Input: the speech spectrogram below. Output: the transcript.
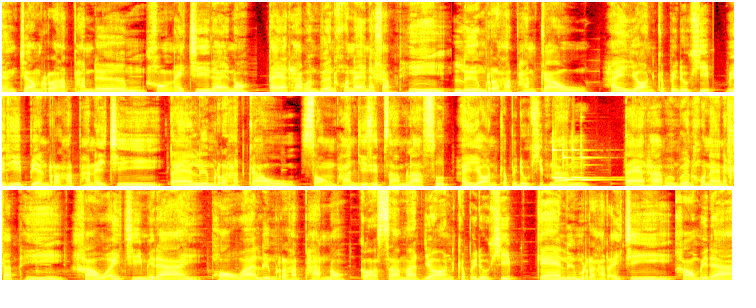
ยังจำรหัสผ่านเดิมของ IG ได้เนาะแต่ถ้าเพื่อนๆคนไหนนะครับที่ลืมรหัสผ่านเก่า ให้ย้อนกลับไปดูคลิป วิธีเปลี่ยนรหัสผ่าน IG แต่ลืมรหัสเก่า 2023 ล่าสุด ให้ย้อนกลับไปดูคลิปนั้น แต่ถ้าเพื่อนๆคนไหนนะครับที่เข้า IG ไม่ได้ เพราะว่าลืมรหัสผ่านเนาะก็สามารถย้อนกลับไปดูคลิป แก้ลืมรหัส IG เข้าไม่ได้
